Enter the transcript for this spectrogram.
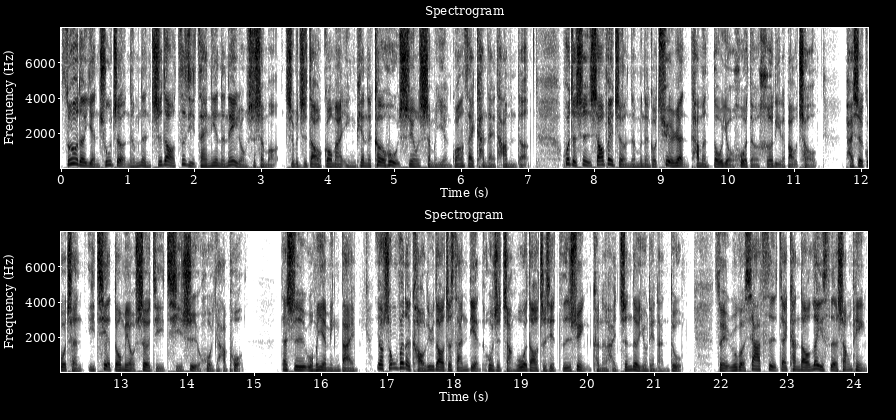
所有的演出者能不能知道自己在念的内容是什么？知不知道购买影片的客户是用什么眼光在看待他们的？或者是消费者能不能够确认他们都有获得合理的报酬？拍摄过程一切都没有涉及歧视或压迫。但是我们也明白，要充分的考虑到这三点，或是掌握到这些资讯，可能还真的有点难度。所以，如果下次再看到类似的商品，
